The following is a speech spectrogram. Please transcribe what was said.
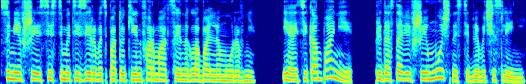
сумевшие систематизировать потоки информации на глобальном уровне, и IT-компании, предоставившие мощности для вычислений.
